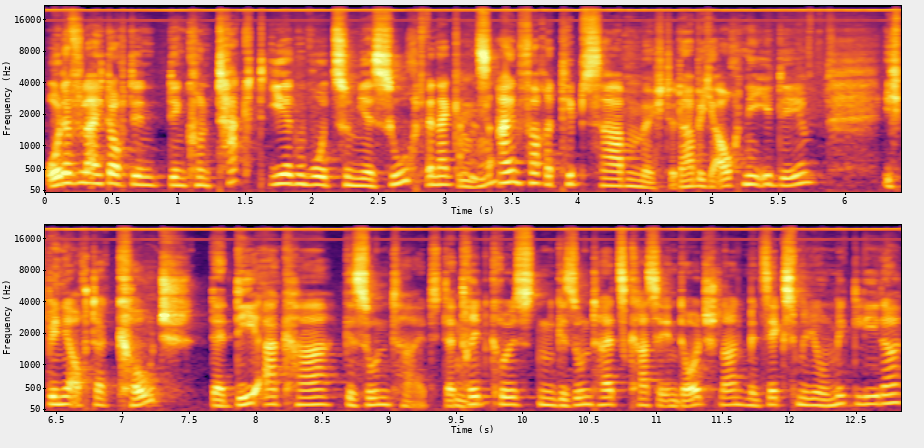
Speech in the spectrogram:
Oder vielleicht auch den, den Kontakt irgendwo zu mir sucht, wenn er ganz mhm. einfache Tipps haben möchte. Da habe ich auch eine Idee. Ich bin ja auch der Coach der DAK Gesundheit, der mhm. drittgrößten Gesundheitskasse in Deutschland mit sechs Millionen Mitgliedern.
